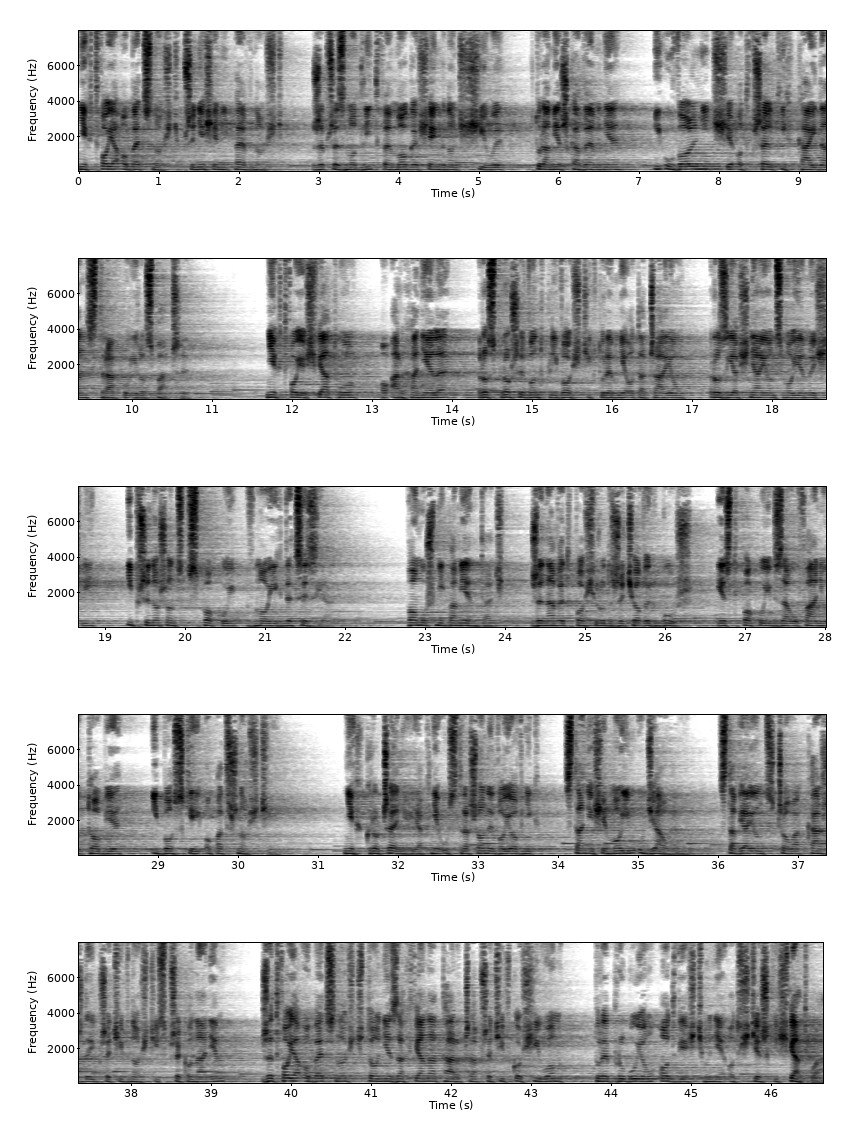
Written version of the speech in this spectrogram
Niech Twoja obecność przyniesie mi pewność, że przez modlitwę mogę sięgnąć siły, która mieszka we mnie i uwolnić się od wszelkich kajdan strachu i rozpaczy. Niech Twoje światło, o Archaniele, rozproszy wątpliwości, które mnie otaczają, rozjaśniając moje myśli i przynosząc spokój w moich decyzjach. Pomóż mi pamiętać, że nawet pośród życiowych burz jest pokój w zaufaniu Tobie i boskiej opatrzności. Niech kroczenie, jak nieustraszony wojownik, stanie się moim udziałem, stawiając czoła każdej przeciwności z przekonaniem, że Twoja obecność to niezachwiana tarcza przeciwko siłom, które próbują odwieść mnie od ścieżki światła.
